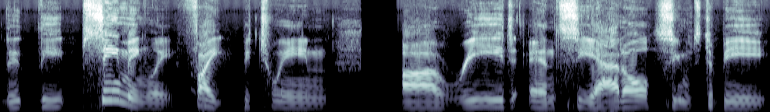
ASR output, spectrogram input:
the the seemingly fight between uh, Reed and Seattle seems to be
